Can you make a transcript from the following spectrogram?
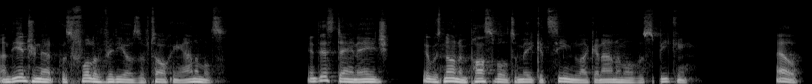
and the internet was full of videos of talking animals. In this day and age, it was not impossible to make it seem like an animal was speaking. Hell,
